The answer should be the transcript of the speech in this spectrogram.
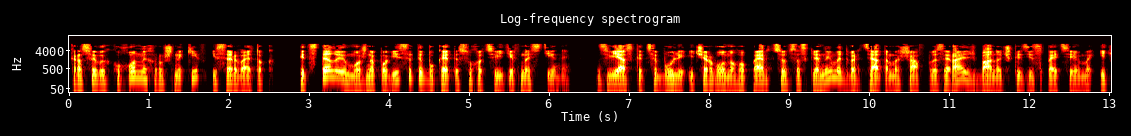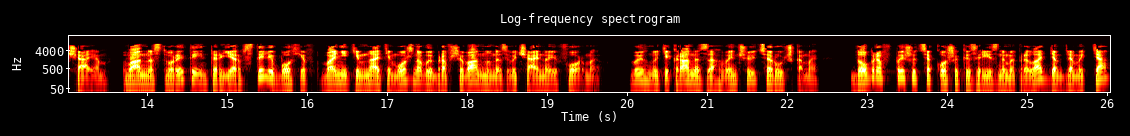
красивих кухонних рушників і серветок. Під стелею можна повісити букети сухоцвітів на стіни. Зв'язки цибулі і червоного перцю за скляними дверцятами шаф визирають баночки зі спеціями і чаєм. Ванна створити інтер'єр в стилі бохів. В ванній кімнаті можна, вибравши ванну незвичайної форми. Вигнуті крани загвинчуються ручками. Добре впишуться кошики з різними приладдям для миття,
